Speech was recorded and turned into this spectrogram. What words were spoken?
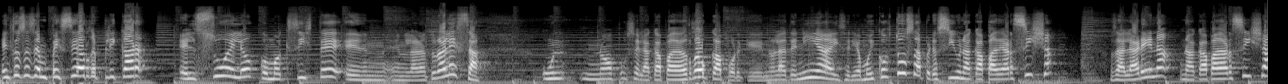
Entonces empecé a replicar el suelo como existe en, en la naturaleza. Un- no puse la capa de roca porque no la tenía y sería muy costosa, pero sí una capa de arcilla. O sea, la arena, una capa de arcilla,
